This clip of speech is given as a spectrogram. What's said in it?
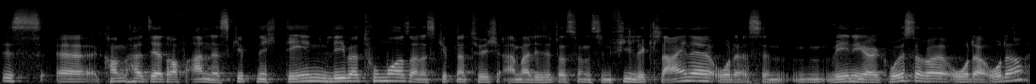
ist, äh, kommt halt sehr darauf an. Es gibt nicht den Lebertumor, sondern es gibt natürlich einmal die Situation, es sind viele kleine oder es sind weniger größere oder oder.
